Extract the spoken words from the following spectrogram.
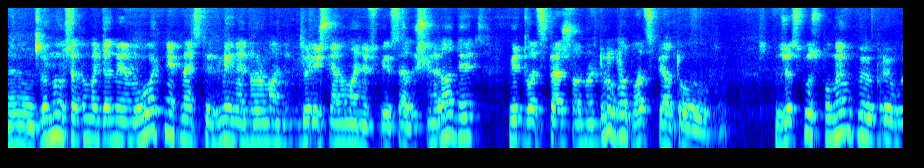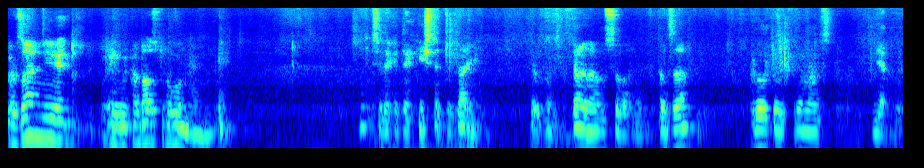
Е, Звернувся громадянин Лотнік внести зміни до, Роман... до рішення Романівської селищної ради від 21.02.25 року. У зв'язку з помилкою при указанні е, кадастрового номеру. Це таке технічне питання. Ставимо на голосування. Хто за? Проти? Утримались? Дякую.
